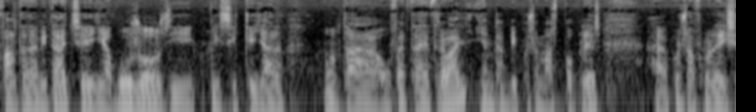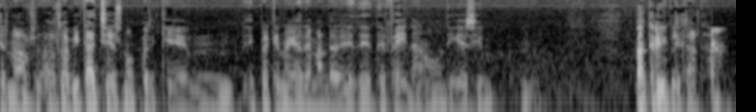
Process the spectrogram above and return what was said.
falta d'habitatge, hi ha abusos i, i sí que hi ha molta oferta de treball i en canvi doncs, en els pobles eh, pues afloreixen els, els habitatges no? perquè, mm, perquè no hi ha demanda de, de, de feina, no? diguéssim. Patrick. Complicat, eh?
